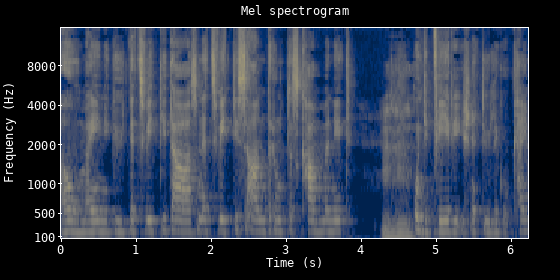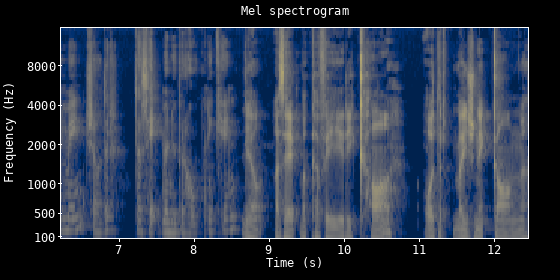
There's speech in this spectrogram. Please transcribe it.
oh meine Güte, jetzt will ich das und jetzt will ich das andere und das kann man nicht. Mhm. Und in die Ferien ist natürlich auch kein Mensch, oder? Das hat man überhaupt nicht kennt. Ja, also hat man keine Ferien gehabt oder man ist nicht gegangen?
